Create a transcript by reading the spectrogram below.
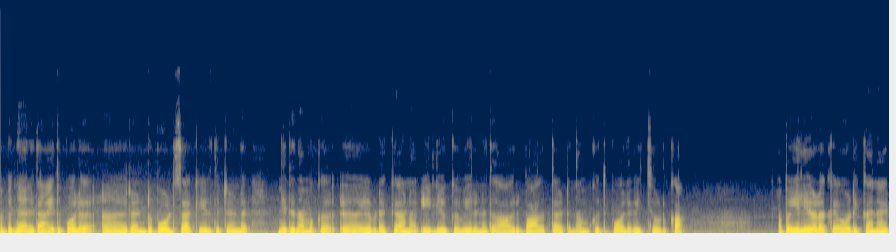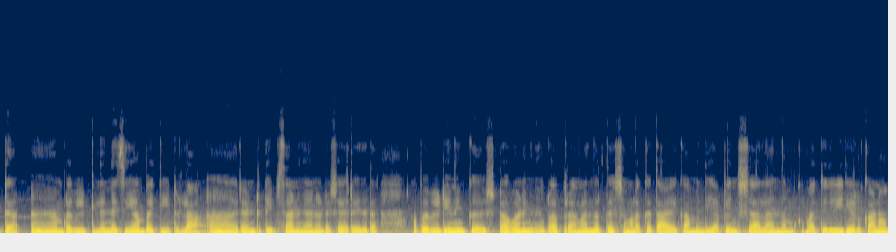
അപ്പം ഞാനിതാ ഇതുപോലെ രണ്ട് ബോൾസ് ആക്കി എടുത്തിട്ടുണ്ട്. ഇനി ഇത് നമുക്ക് എവിടേക്കാണ് എലിയൊക്കെ വരുന്നത് ആ ഒരു ഭാഗത്തായിട്ട് നമുക്ക് ഇതുപോലെ വെച്ച് കൊടുക്കാം. അപ്പോൾ എലികളൊക്കെ ഓടിക്കാനായിട്ട് നമ്മുടെ വീട്ടിൽ തന്നെ ചെയ്യാൻ പറ്റിയിട്ടുള്ള രണ്ട് ടിപ്സാണ് ഞാനിവിടെ ഷെയർ ചെയ്തത്. അപ്പോൾ വീഡിയോ നിങ്ങൾക്ക് ഇഷ്ടമാവുകയാണെങ്കിൽ നിങ്ങളുടെ അഭിപ്രായങ്ങളും നിർദ്ദേശങ്ങളൊക്കെ താഴെ കമന്റ് ചെയ്യുക. അപ്പോൾ ഇൻഷാല്ലാ നമുക്ക് മറ്റൊരു വീഡിയോയിൽ കാണാം.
